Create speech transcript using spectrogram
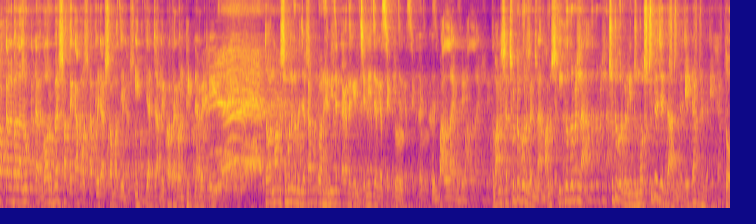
সকালবেলা লোকটা গর্বের সাথে কাপড়টা পইরা সমাজের ঈদগাহ যাবে। কথা কোন ঠিক না বেটি তখন মানুষ মনে করবে যে কাপড়টা মানে নিজের টাকা থেকে কিনছে, নিজের কাছে একটু ভালো লাগবে। মানুষটা ছোট করবেন না। মানুষ কি করবেন না? ছোট করবেন, কিন্তু যে দান, এটা তো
